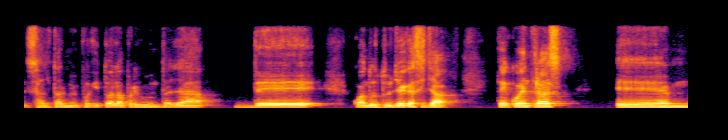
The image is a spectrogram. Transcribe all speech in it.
saltarme un poquito a la pregunta ya de cuando tú llegas y ya te encuentras eh,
